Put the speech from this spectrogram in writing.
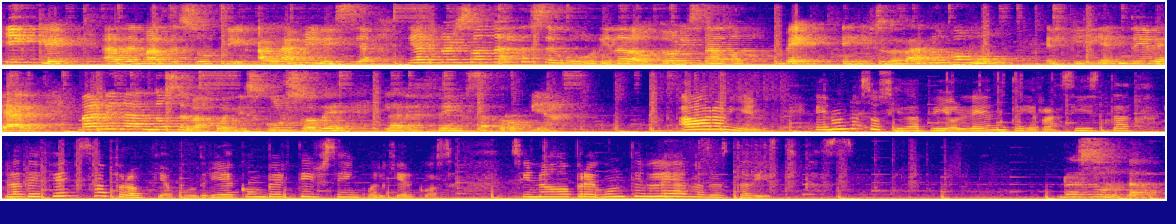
y que, además de surtir a la milicia y al personal de seguridad autorizado, ve en el ciudadano común el cliente ideal, validándose bajo el discurso de la defensa propia. Ahora bien, en una sociedad violenta y racista, la defensa propia podría convertirse en cualquier cosa, si no, pregúntenle a las estadísticas. Resulta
